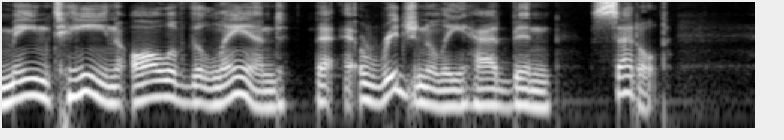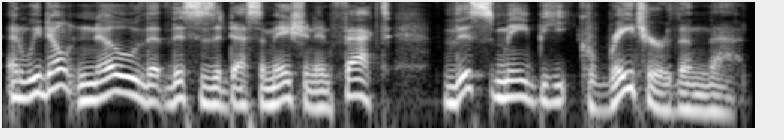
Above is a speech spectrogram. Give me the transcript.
maintain all of the land that originally had been settled. And we don't know that this is a decimation. In fact, this may be greater than that.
